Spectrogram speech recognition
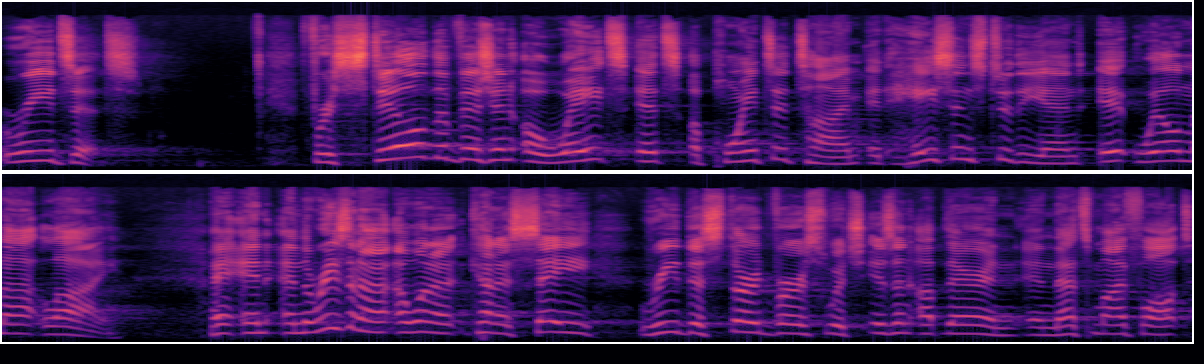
reads it. For still the vision awaits its appointed time, it hastens to the end, it will not lie. And, and the reason I, I want to kind of say, read this third verse, which isn't up there, and, and that's my fault,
